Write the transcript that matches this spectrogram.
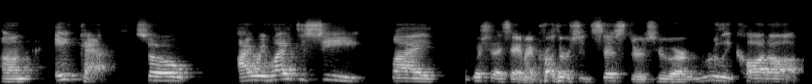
um, 8 cap. So I would like to see my what should I say, my brothers and sisters who are really caught up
